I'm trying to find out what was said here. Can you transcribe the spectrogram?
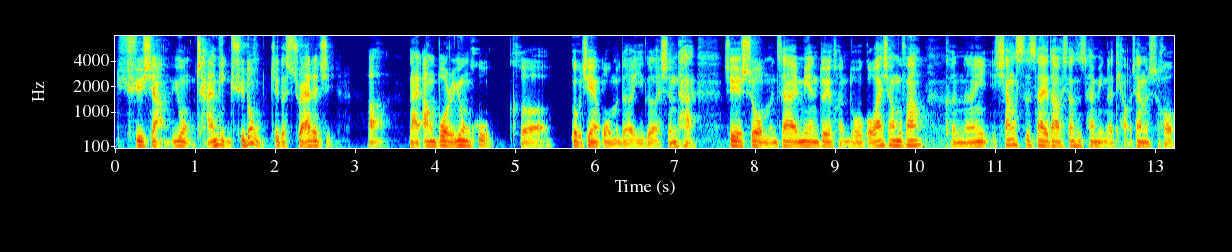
去想用产品驱动这个 strategy 啊，来 onboard 用户和。构建我们的一个生态，这也是我们在面对很多国外项目方可能相似赛道、相似产品的挑战的时候，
